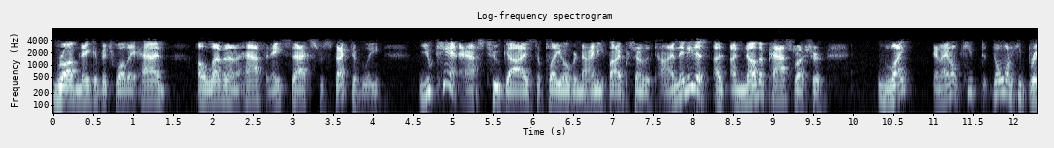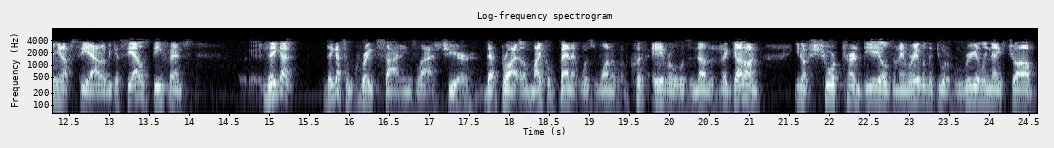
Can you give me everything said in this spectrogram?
Rob Ninkovich, while they had 11 and a half and eight sacks respectively, you can't ask two guys to play over 95% of the time. They need a, a, another pass rusher like, and I don't keep don't want to keep bringing up Seattle because Seattle's defense they got they got some great signings last year that brought uh, Michael Bennett was one of them. Cliff Avril was another. They got on you know short term deals and they were able to do a really nice job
